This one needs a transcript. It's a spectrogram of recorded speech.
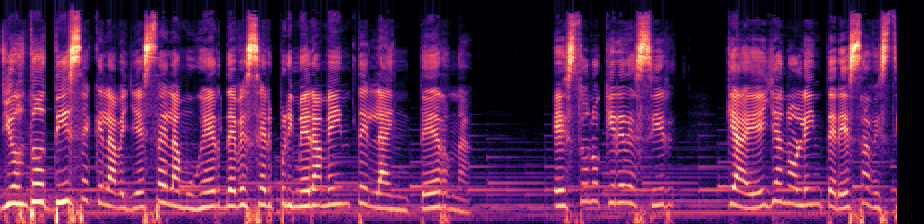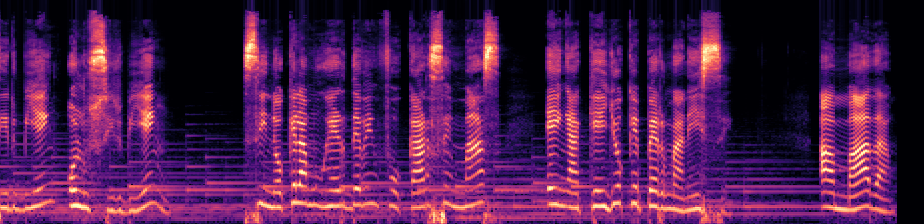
Dios nos dice que la belleza de la mujer debe ser primeramente la interna. Esto no quiere decir que a ella no le interesa vestir bien o lucir bien, sino que la mujer debe enfocarse más en aquello que permanece. Amada,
